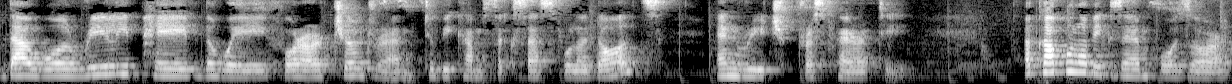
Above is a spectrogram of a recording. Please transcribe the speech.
that will really pave the way for our children to become successful adults and reach prosperity. A couple of examples are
